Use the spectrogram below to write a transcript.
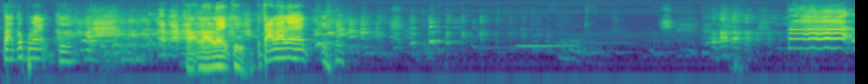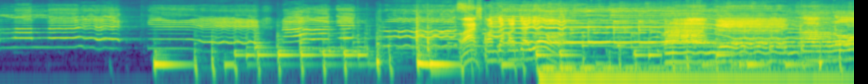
Tak keplekke. Tak lalekke. Tak lalekke. laleke Was kanca-kanca yo. Nanging terus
